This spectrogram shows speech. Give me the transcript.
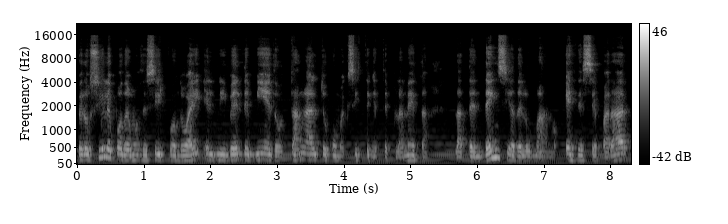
pero sí le podemos decir cuando hay el nivel de miedo tan alto como existe en este planeta, la tendencia del humano es de separar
